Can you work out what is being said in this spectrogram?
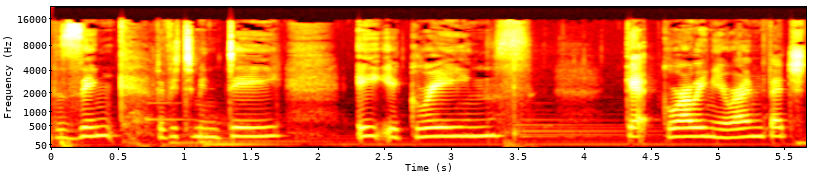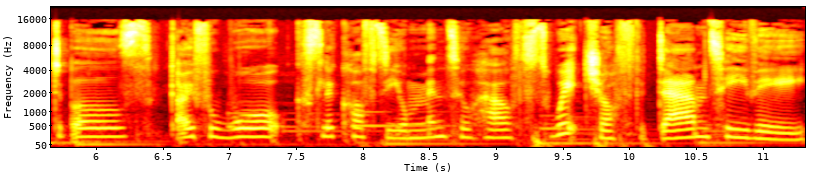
the zinc, the vitamin D, eat your greens, Get growing your own vegetables, go for walks, look after your mental health, switch off the damn TV,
